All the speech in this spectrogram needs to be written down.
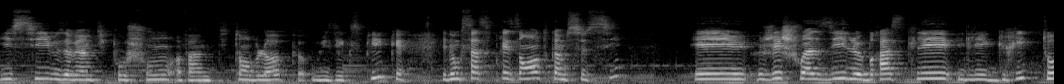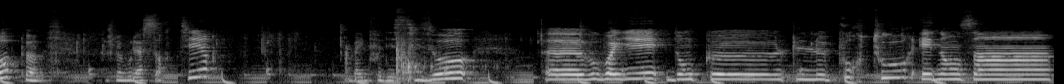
Ici, vous avez un petit pochon, enfin une petite enveloppe où ils expliquent. Et donc, ça se présente comme ceci. Et j'ai choisi le bracelet, il est gris taupe je vais vous la sortir. Ah bah, il me faut des ciseaux. Euh, vous voyez, donc euh, le pourtour est dans un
